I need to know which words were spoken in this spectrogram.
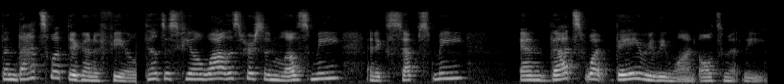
then that's what they're going to feel. They'll just feel, wow, this person loves me and accepts me. And that's what they really want ultimately,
